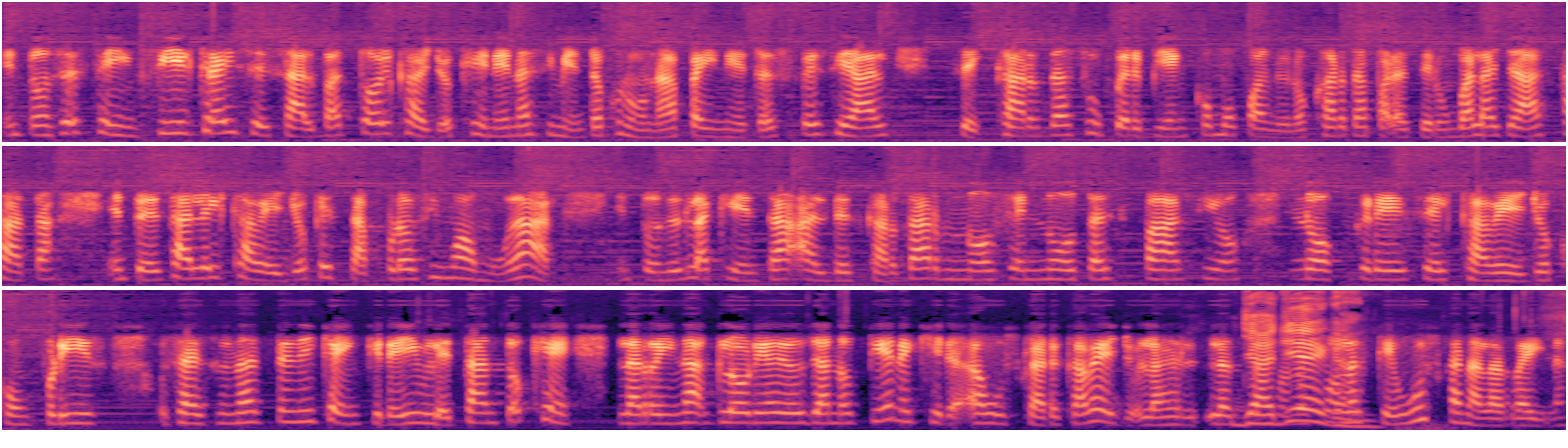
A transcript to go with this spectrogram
entonces se infiltra y se salva todo el cabello que viene de nacimiento con una peineta especial, se carda súper bien como cuando uno carda para hacer un balayage tata, entonces sale el cabello que está próximo a mudar. Entonces la clienta al descardar no se nota espacio, no crece el cabello con frizz, o sea, es una técnica increíble, tanto que la reina Gloria a Dios ya no tiene que ir a buscar el cabello, las, ya son las que buscan a la reina.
